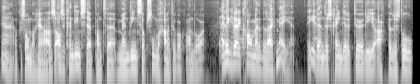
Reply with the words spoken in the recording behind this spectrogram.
ja, elke zondag. Ja. Als, als ik geen dienst heb, want uh, mijn diensten op zondag gaan natuurlijk ook gewoon door. En ik werk gewoon met het bedrijf mee. Hè. Ik ben dus geen directeur die achter de stoel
